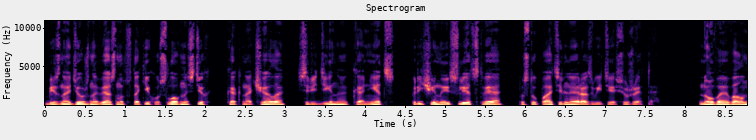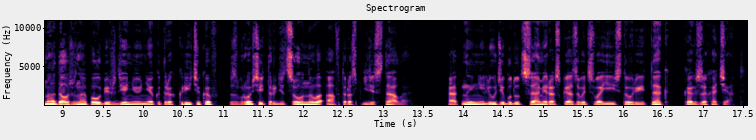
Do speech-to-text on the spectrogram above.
безнадежно вязнут в таких условностях, как начало, середина, конец, причины и следствия, поступательное развитие сюжета. Новая волна должна, по убеждению некоторых критиков, сбросить традиционного автора с пьедестала. Отныне люди будут сами рассказывать свои истории так, как захотят,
